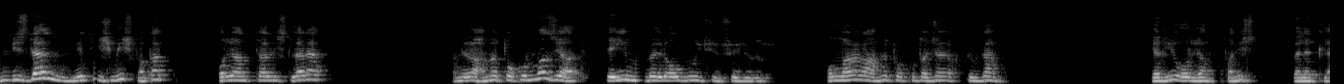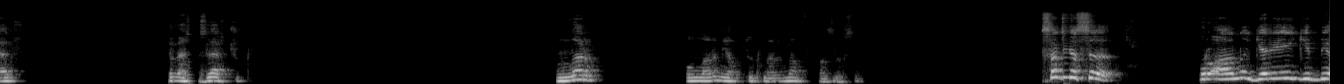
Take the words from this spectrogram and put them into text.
bizden yetişmiş fakat oryantalistlere hani rahmet okunmaz ya deyim böyle olduğu için söylüyoruz. Onlara rahmet okutacak türden yerli oryantalist veletler çömezler çünkü. Bunlar onların yaptıklarından fazlası. Kısacası Kur'an'ı gereği gibi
